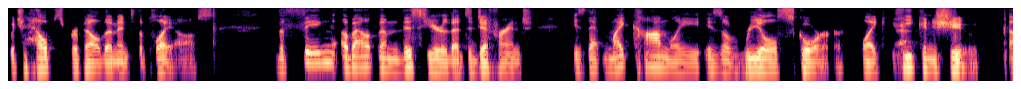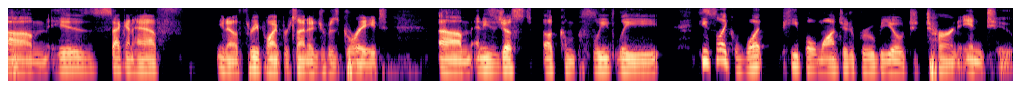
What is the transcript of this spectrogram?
which helps propel them into the playoffs. The thing about them this year that's different is that Mike Conley is a real scorer. Like Yeah. he can shoot. Um, his second half, you know, three point percentage was great. Um, and he's just a completely he's like what people wanted Rubio to turn into.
